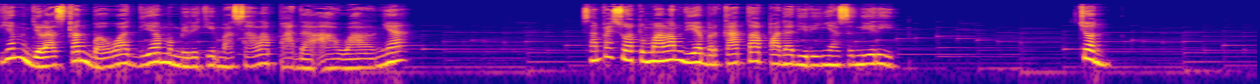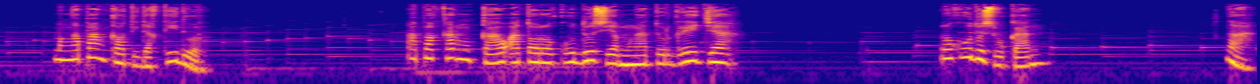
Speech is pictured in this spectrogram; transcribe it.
Dia menjelaskan bahwa dia memiliki masalah pada awalnya. Sampai suatu malam dia berkata pada dirinya sendiri, "John, mengapa engkau tidak tidur?" Apakah engkau atau Roh Kudus yang mengatur gereja? Roh Kudus bukan? Nah,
